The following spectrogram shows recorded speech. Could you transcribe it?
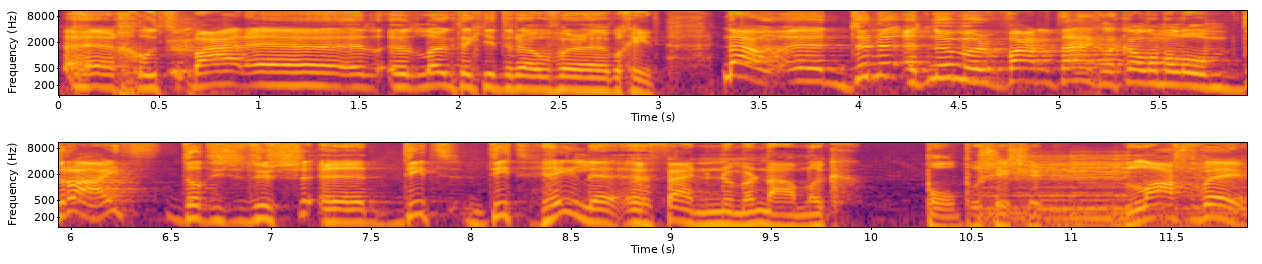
Eh, goed, maar eh, eh, leuk dat je erover eh, begint. Nou, eh, de, het nummer waar het eigenlijk allemaal om draait... dat is dus eh, dit, dit hele eh, fijne nummer, namelijk Pole Position. Last Wave.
